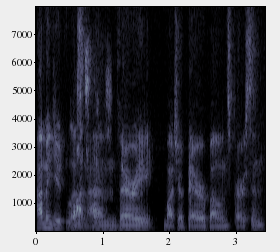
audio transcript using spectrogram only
I mean, you listen. I'm very much a bare bones person.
